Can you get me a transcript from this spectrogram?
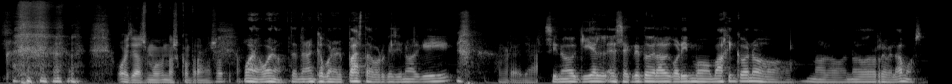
o Just Move nos compramos otro. Bueno, bueno, tendrán que poner pasta porque si no aquí. Hombre, ya. Si no, aquí el, secreto del algoritmo mágico no, no, lo, revelamos.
